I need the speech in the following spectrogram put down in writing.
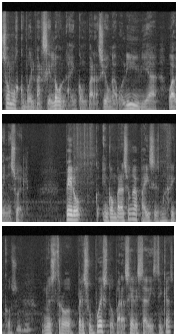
somos como el Barcelona en comparación a Bolivia o a Venezuela. Pero en comparación a países más ricos, nuestro presupuesto para hacer estadísticas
